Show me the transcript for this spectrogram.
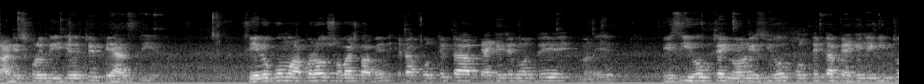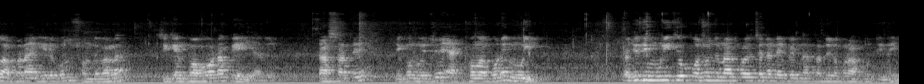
গার্নিশ করে দিয়েছে হচ্ছে পেঁয়াজ দিয়ে। সেরকম আপনারাও সবাই পাবেন। এটা প্রত্যেকটা প্যাকেজের মধ্যে মানে এসি হোক চাই নন এসি হোক, প্রত্যেকটা প্যাকেজে কিন্তু আপনারা এরকম সন্ধ্যাবেলা চিকেন পকোড়াটা পেয়ে যাবেন। তার সাথে দেখুন হচ্ছে এক ঠোঙা করে মুড়ি। যদি মুড়ি কেউ পছন্দ না করে, সেটা নেবেন না, তাদের কোনো আপত্তি নেই।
